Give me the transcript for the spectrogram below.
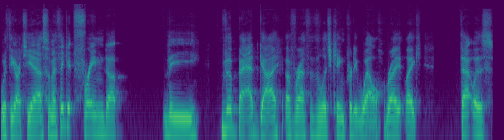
with the RTS, and I think it framed up the the bad guy of Wrath of the Lich King pretty well, right? Like that was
